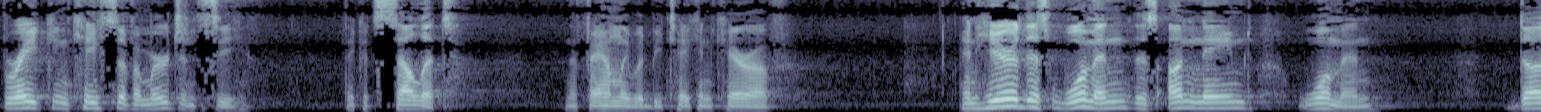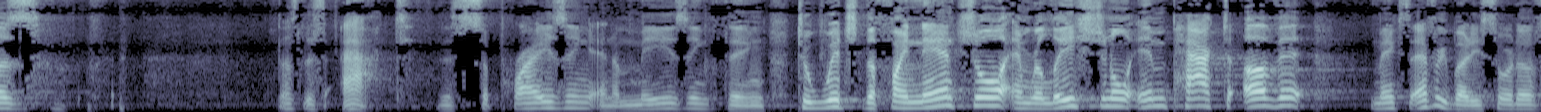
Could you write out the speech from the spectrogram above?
break in case of emergency. They could sell it and the family would be taken care of. And here, this woman, this unnamed woman, does, does this act, this surprising and amazing thing, to which the financial and relational impact of it makes everybody sort of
